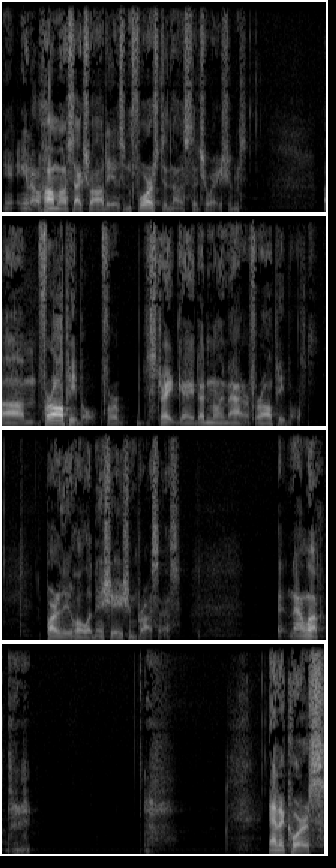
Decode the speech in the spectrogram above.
you know, homosexuality is enforced in those situations um, for all people, for straight, gay, doesn't really matter, for all people. Part of the whole initiation process. Now, look, and of course,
